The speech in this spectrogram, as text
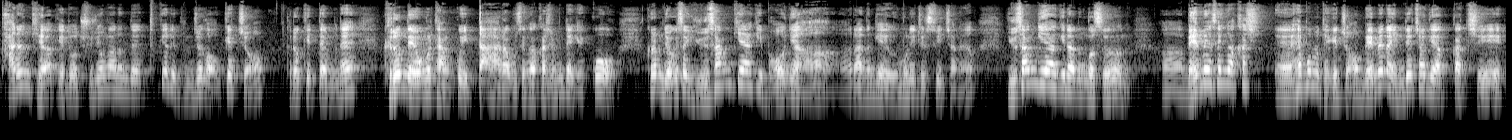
다른 계약에도 준용하는데 특별히 문제가 없겠죠. 그렇기 때문에 그런 내용을 담고 있다라고 생각하시면 되겠고 그럼 여기서 유상계약이 뭐냐라는 게 의문이 들 수 있잖아요. 유상계약이라는 것은 어, 매매 생각하시 해보면 되겠죠. 매매나 임대차 계약 같이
